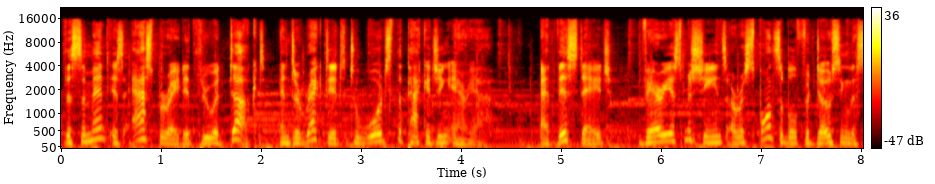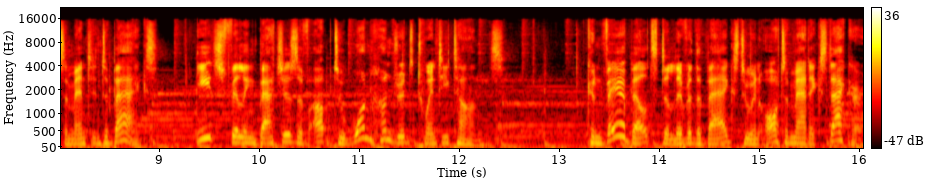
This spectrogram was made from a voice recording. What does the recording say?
the cement is aspirated through a duct and directed towards the packaging area. At this stage, various machines are responsible for dosing the cement into bags, each filling batches of up to 120 tons. Conveyor belts deliver the bags to an automatic stacker,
